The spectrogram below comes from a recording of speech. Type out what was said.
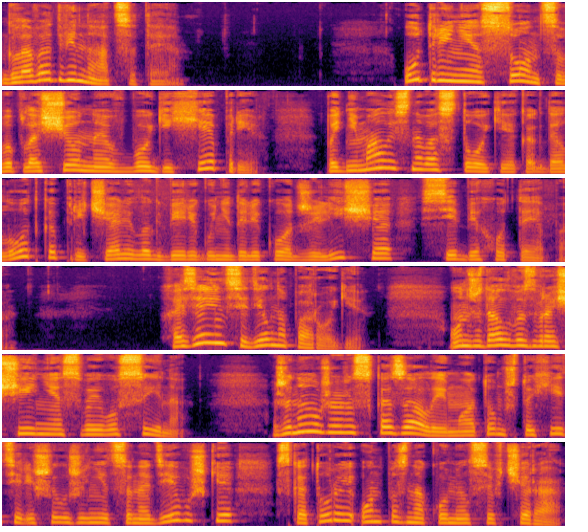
Глава 12. Утреннее солнце, воплощенное в боге Хепри, поднималось на востоке, когда лодка причалила к берегу недалеко от жилища Себехотепа. Хозяин сидел на пороге. Он ждал возвращения своего сына. Жена уже рассказала ему о том, что Хети решил жениться на девушке, с которой он познакомился вчера.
